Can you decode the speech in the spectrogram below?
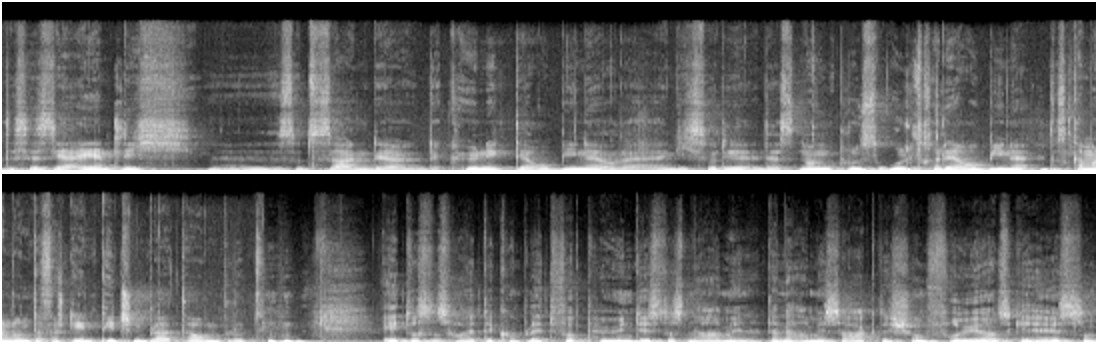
das ist ja eigentlich äh, sozusagen der, der König der Rubine oder eigentlich so die, das Nonplusultra der Rubine. Was kann man darunter verstehen? Pitchenblatt, Taubenblut. Etwas, das heute komplett verpönt ist, das Name, der Name sagt es schon, früher als geheißen,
